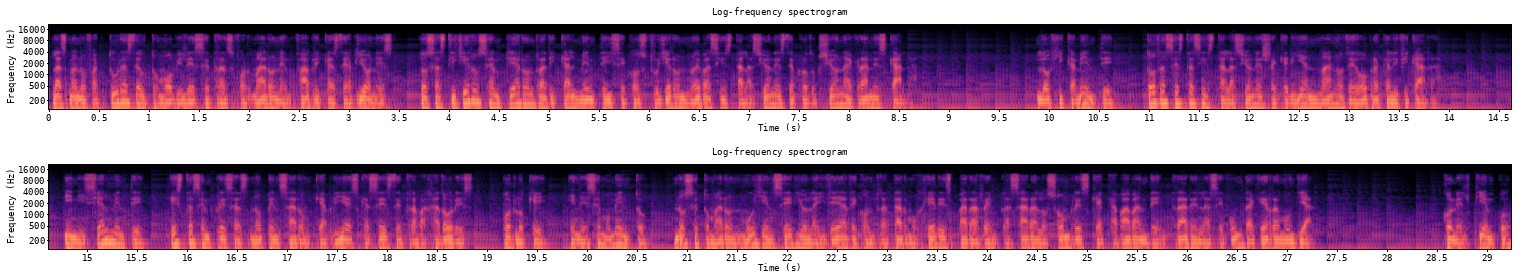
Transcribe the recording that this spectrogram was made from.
Las manufacturas de automóviles se transformaron en fábricas de aviones, los astilleros se ampliaron radicalmente y se construyeron nuevas instalaciones de producción a gran escala. Lógicamente, todas estas instalaciones requerían mano de obra calificada. Inicialmente, estas empresas no pensaron que habría escasez de trabajadores, por lo que, en ese momento, no se tomaron muy en serio la idea de contratar mujeres para reemplazar a los hombres que acababan de entrar en la Segunda Guerra Mundial. Con el tiempo,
